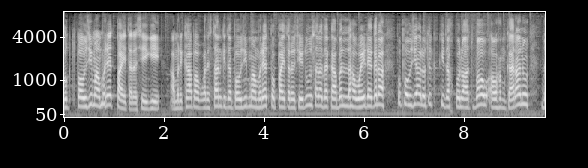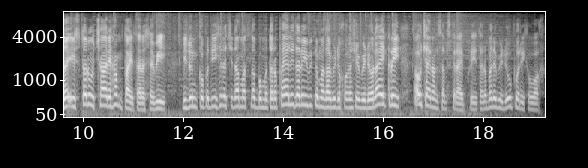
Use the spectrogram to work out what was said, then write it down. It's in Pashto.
وخت پوځي ماموریت پای ته رسیږي امریکا په افغانستان کې د پوځي ماموریت په پای ته رسیدو سره د کابل له هوایي ډګره په پوځي الوتکو کې د خپلو اتباو او همکارانو د ایستلو چارې هم پای ته رسوي لیدونکو په دې هیله چې دا مطلب به مو تر پایه لیدلی وي که ما دا ویډیو خوښه شي ویډیو لایک کړئ او چینل سبسکرایب کړي تر بلې ویډیو پورې ښه وخت.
